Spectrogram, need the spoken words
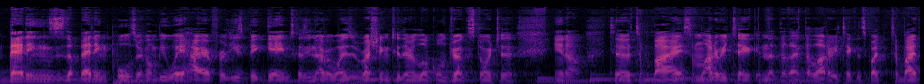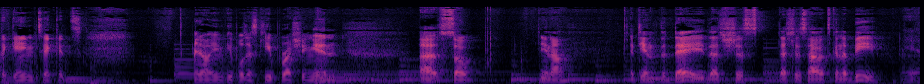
Bettings, the betting pools are going to be way higher for these big games because you know everybody's rushing to their local drugstore to, you know, to to buy some lottery ticket, not the, not the lottery tickets, but to buy the game tickets. You know, and people just keep rushing in. Uh, so, you know, at the end of the day, that's just that's just how it's gonna be. Yeah,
